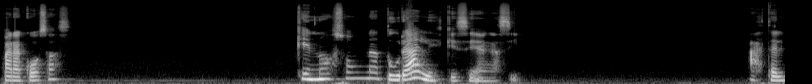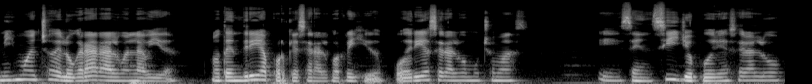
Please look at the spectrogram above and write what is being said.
para cosas que no son naturales que sean así? Hasta el mismo hecho de lograr algo en la vida no tendría por qué ser algo rígido, podría ser algo mucho más eh, sencillo, podría ser algo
